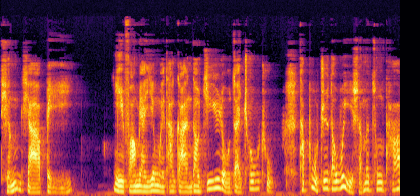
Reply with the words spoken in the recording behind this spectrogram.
停下笔。一方面，因为他感到肌肉在抽搐，他不知道为什么从他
